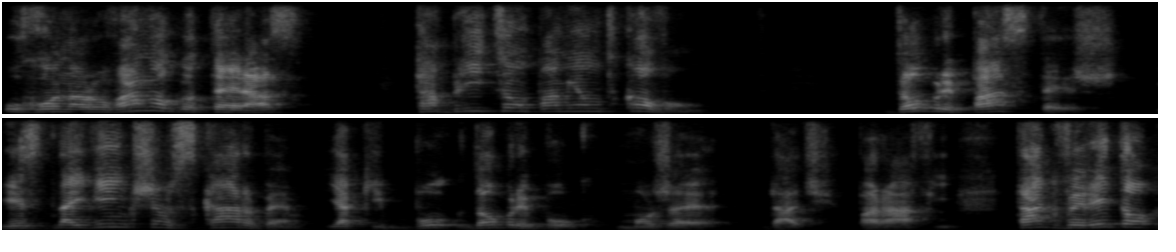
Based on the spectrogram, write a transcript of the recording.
uhonorowano go teraz tablicą pamiątkową. Dobry pasterz jest największym skarbem, jaki Bóg, dobry Bóg może dać parafii. Tak wyryto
